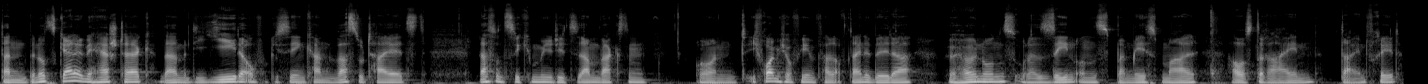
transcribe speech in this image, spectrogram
dann benutzt gerne den Hashtag, damit jeder auch wirklich sehen kann, was du teilst. Lass uns die Community zusammenwachsen. Und ich freue mich auf jeden Fall auf deine Bilder. Wir hören uns oder sehen uns beim nächsten Mal aus dreien. Dein Fred.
